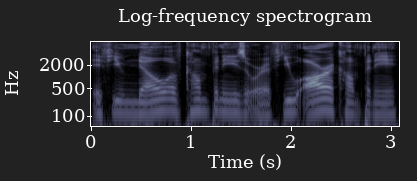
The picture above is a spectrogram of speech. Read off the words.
If you know of companies or if you are a company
